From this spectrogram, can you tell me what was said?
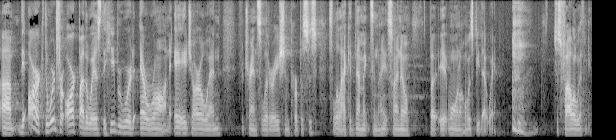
Um, the ark, the word for ark, by the way, is the Hebrew word Aaron, A H R O N, for transliteration purposes. It's a little academic tonight, so I know, but it won't always be that way. just follow with me.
